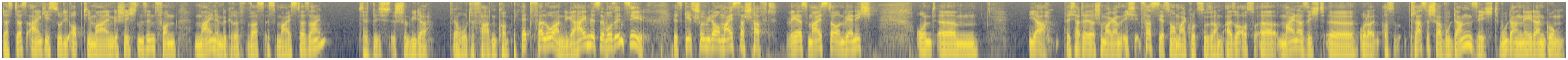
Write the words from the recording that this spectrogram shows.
Dass das eigentlich so die optimalen Geschichten sind von meinem Begriff, was ist Meister sein? Das ist schon wieder der rote Faden komplett verloren. Die Geheimnisse, wo sind sie? Jetzt geht es schon wieder um Meisterschaft. Wer ist Meister und wer nicht? Und ähm, ja, ich hatte ja schon mal ganz, ich fasse jetzt noch mal kurz zusammen. Also aus äh, meiner Sicht äh, oder aus klassischer Wudang-Sicht, Wudang Nedan Gung,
